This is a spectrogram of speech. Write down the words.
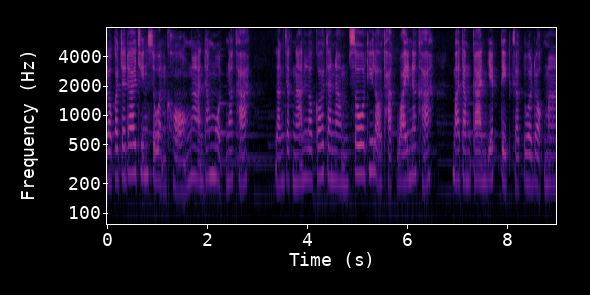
เราก็จะได้ชิ้นส่วนของงานทั้งหมดนะคะ หลังจากนั้นเราก็จะนำโซ่ที่เราถักไว้นะคะ มาทำการเย็บติดกับตัวดอกไม้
